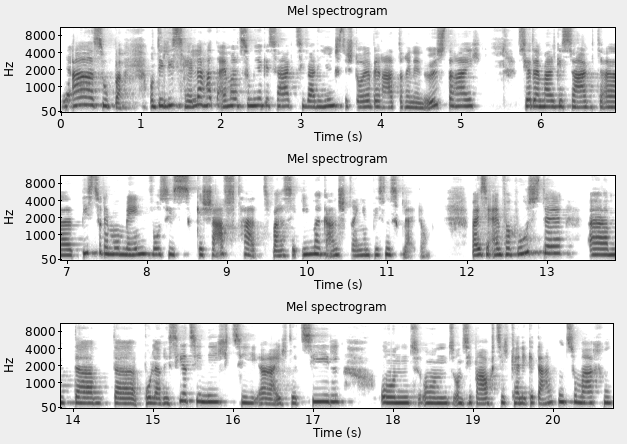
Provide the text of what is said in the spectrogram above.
Ja. Ah, super. Und die Liz Heller hat einmal zu mir gesagt, sie war die jüngste Steuerberaterin in Österreich. Sie hat einmal gesagt, äh, bis zu dem Moment, wo sie es geschafft hat, war sie immer ganz streng in Businesskleidung. Weil sie einfach wusste, ähm, da, da polarisiert sie nicht, sie erreicht ihr Ziel und, und, und sie braucht sich keine Gedanken zu machen.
